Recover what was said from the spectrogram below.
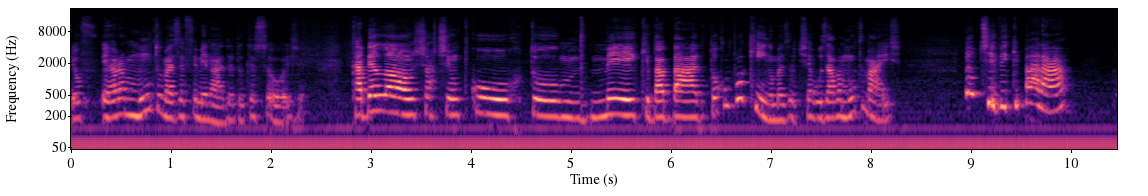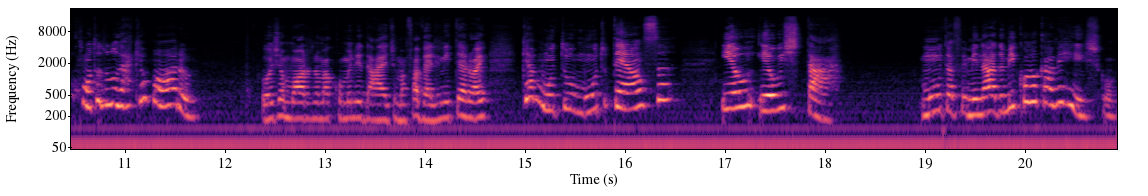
Eu, eu era muito mais afeminada do que eu sou hoje cabelão, shortinho curto, make, babado. Tô com um pouquinho, mas eu tinha, usava muito mais. eu tive que parar por conta do lugar que eu moro. Hoje eu moro numa comunidade, uma favela em Niterói, que é muito, muito tensa. E eu, eu estar muito afeminado me colocava em risco.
